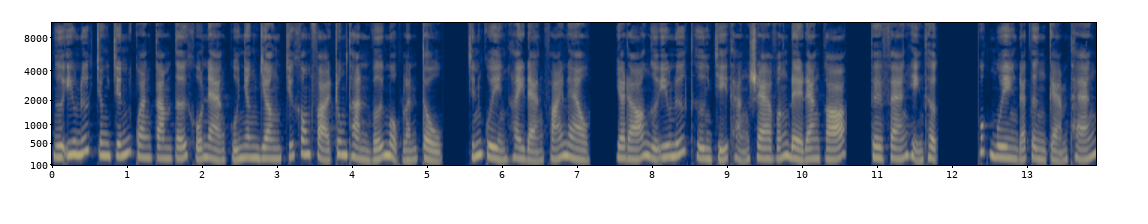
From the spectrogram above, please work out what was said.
Người yêu nước chân chính quan tâm tới khổ nạn của nhân dân chứ không phải trung thành với một lãnh tụ, chính quyền hay đảng phái nào. Do đó, người yêu nước thường chỉ thẳng ra vấn đề đang có, phê phán hiện thực. Quốc Nguyên đã từng cảm thán,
